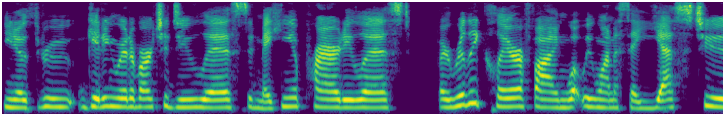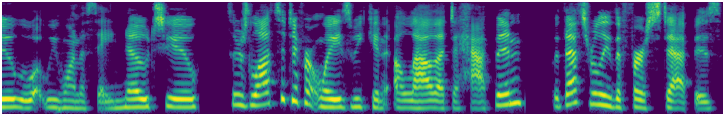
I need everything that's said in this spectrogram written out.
you know, through getting rid of our to do list and making a priority list by really clarifying what we want to say yes to, what we want to say no to. So there's lots of different ways we can allow that to happen. But that's really the first step is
